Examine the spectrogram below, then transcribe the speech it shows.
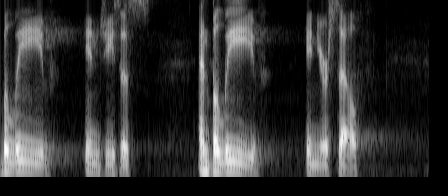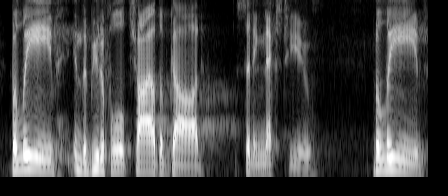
Believe in Jesus and believe in yourself. Believe in the beautiful child of God sitting next to you. Believe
